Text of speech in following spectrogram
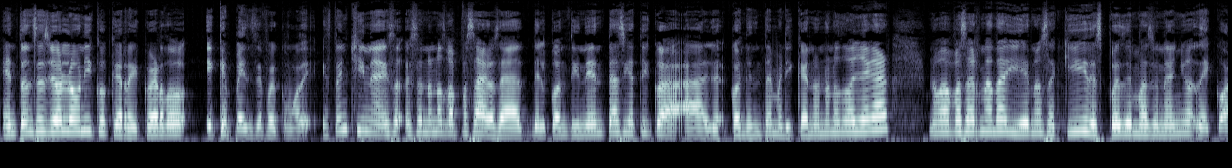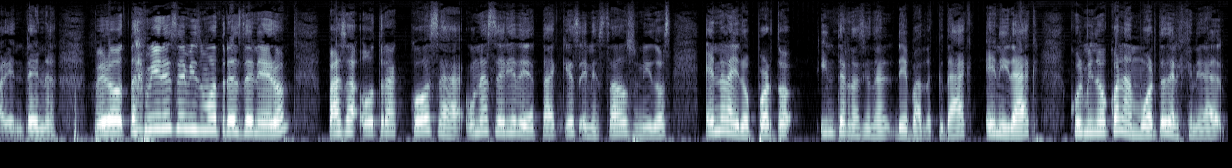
Entonces yo lo único que recuerdo y que pensé fue como de, está en China, eso, eso no nos va a pasar, o sea, del continente asiático al continente americano no nos va a llegar, no va a pasar nada y irnos aquí después de más de un año de cuarentena. Pero también ese mismo 3 de enero pasa otra cosa, una serie de ataques en Estados Unidos en el aeropuerto internacional de Bagdad en Irak culminó con la muerte del general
